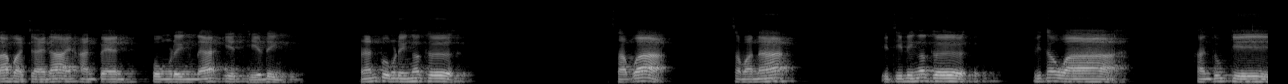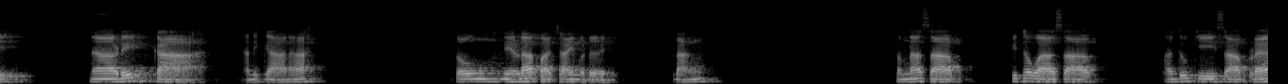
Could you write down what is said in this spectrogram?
รับปัจจัยได้ อันเป็นปุงริงและอิทธิริงเพราะนั้นปุงริงก็คือศัพท์ว่าสมณะ อิทธิริงก็คือ วิทวา พันธุกี นาริกานาฬิกานะ ลงเนรปัจจัยหมดเลย หลังสำนักศัพท์วิทวาศัพท์พันธุกีศัพท์และ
